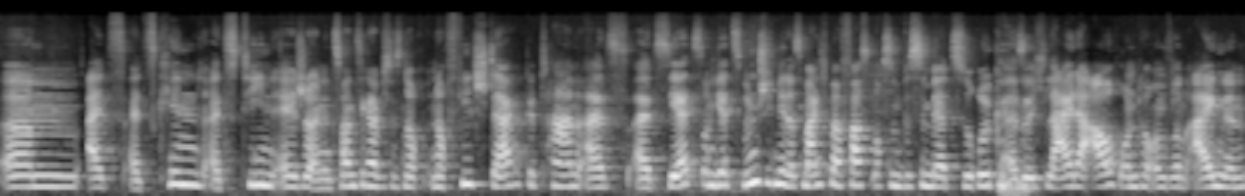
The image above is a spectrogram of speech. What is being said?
ähm, als, als Kind, als Teenager, in den 20ern habe ich das noch, noch viel stärker getan als, als jetzt. Und jetzt wünsche ich mir das manchmal fast noch so ein bisschen mehr zurück. Mhm. Also ich leide auch unter unseren eigenen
